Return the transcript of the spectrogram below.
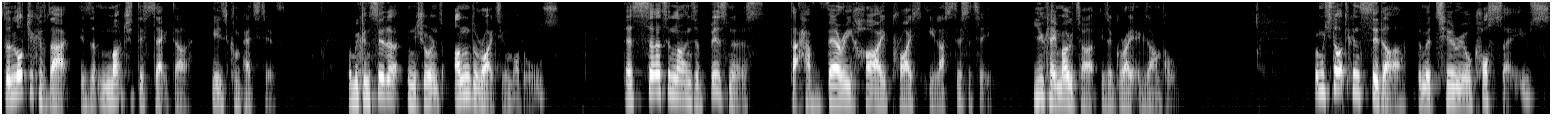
The logic of that is that much of this sector is competitive. When we consider insurance underwriting models, there's certain lines of business that have very high price elasticity. UK Motor is a great example. When we start to consider the material cost saves,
